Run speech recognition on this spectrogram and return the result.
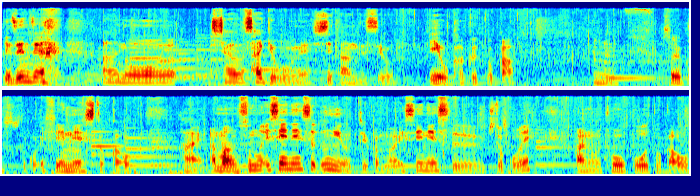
いや全然 あのしちゃう作業をねしてたんですよ。絵を描くとか。うん。それこそこ SNS とかを。はい。あまあその SNS 運用っていうか、まあ、SNS ちょっとこうねあの投稿とかを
